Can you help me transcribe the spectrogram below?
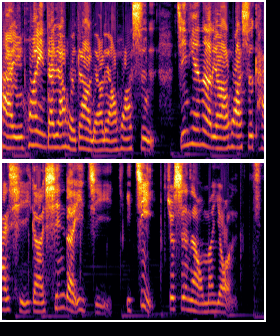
嗨，欢迎大家回到聊聊花市。今天呢，聊聊花市开启一个新的一集一季，就是呢，我们有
